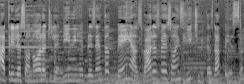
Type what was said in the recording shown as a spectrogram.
A trilha sonora de Lenine representa bem as várias versões rítmicas da peça.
